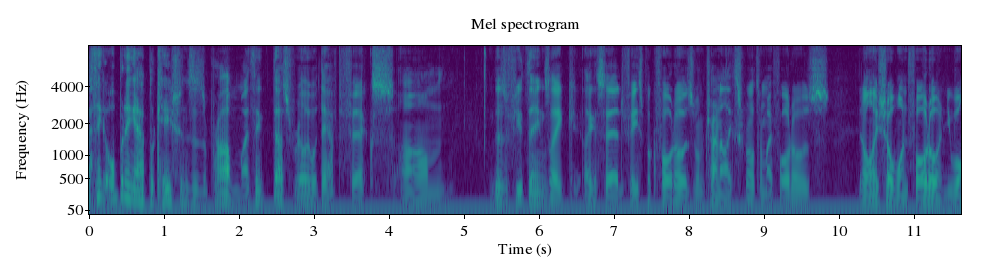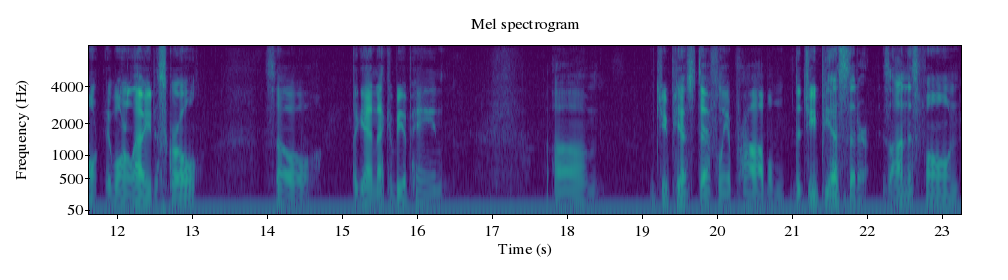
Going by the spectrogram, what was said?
I think opening applications is a problem. I think that's really what they have to fix. Um, there's a few things like like I said, Facebook photos. I'm trying to like scroll through my photos, it only show one photo, and you won't it won't allow you to scroll. So again, that could be a pain. Um, GPS definitely a problem. The GPS that are, is on this phone,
